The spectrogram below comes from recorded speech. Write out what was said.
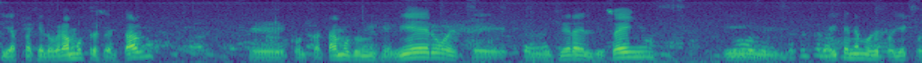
y hasta que logramos presentarlo, eh, contratamos un ingeniero este, que nos hiciera el diseño ahí tenemos el proyecto.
